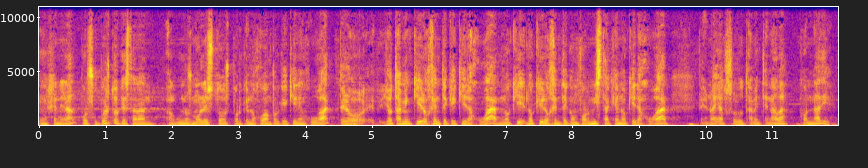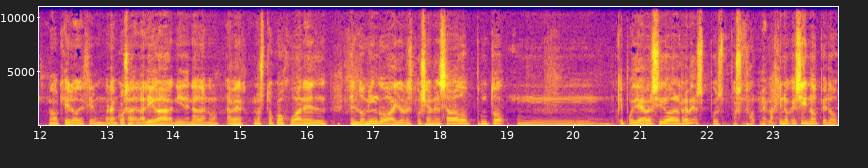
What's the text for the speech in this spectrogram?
en general. Por supuesto que estarán algunos molestos porque no juegan porque quieren jugar, pero eh, yo también quiero gente que quiera jugar, no, qui- no quiero gente conformista que no quiera jugar, pero no hay absolutamente nada con nadie. No quiero decir gran cosa de la liga ni de nada, ¿no? A ver, nos tocó jugar el, el domingo, a ellos les pusieron el sábado, punto. mm, que podía haber sido al revés, pues, pues, pues me imagino que sí, ¿no? Pero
